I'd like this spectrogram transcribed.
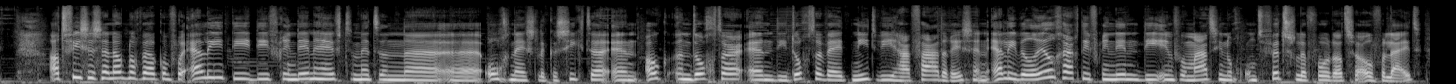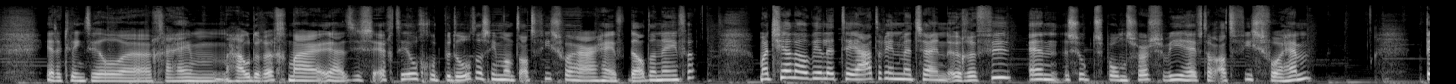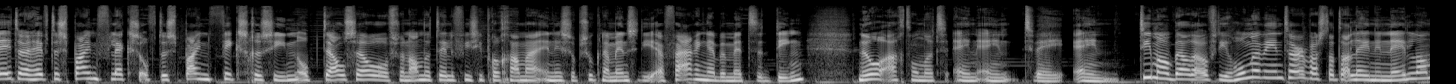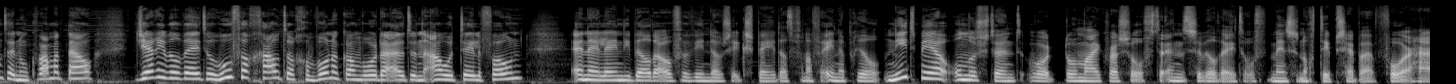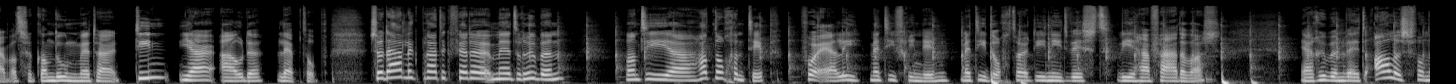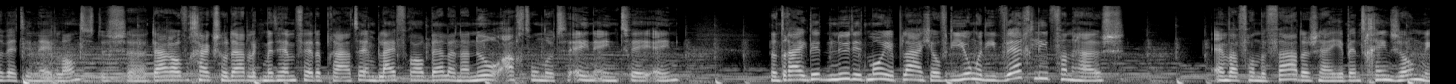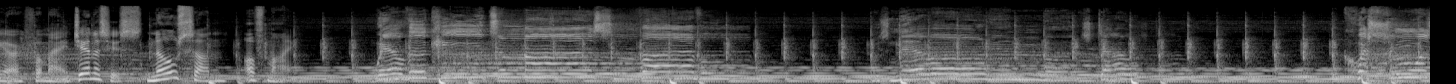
Adviezen zijn ook nog welkom voor Ellie, die die vriendin heeft met een uh, ongeneeslijke ziekte. En ook een dochter. En die dochter weet niet wie haar vader is. En Ellie wil heel graag die vriendin die informatie nog ontfutselen voordat ze overlijdt. Ja, dat klinkt heel uh, geheimhouderig. Maar ja, het is echt heel goed bedoeld. Als iemand advies voor haar heeft, bel dan even. Marcello wil het theater in met zijn revue en zoekt sponsors. Wie heeft er advies voor hem? Peter heeft de Spineflex of de Spinefix gezien op Telcel of zo'n ander televisieprogramma... en is op zoek naar mensen die ervaring hebben met het ding. 0800-1121. Timo belde over die hongerwinter. Was dat alleen in Nederland en hoe kwam het nou? Jerry wil weten hoeveel goud er gewonnen kan worden uit een oude telefoon... En Helene die belde over Windows XP... dat vanaf 1 april niet meer ondersteund wordt door Microsoft. En ze wil weten of mensen nog tips hebben voor haar... wat ze kan doen met haar 10 jaar oude laptop. Zo dadelijk praat ik verder met Ruben... Want die uh, had nog een tip voor Ellie met die vriendin, met die dochter... die niet wist wie haar vader was. Ja, Ruben weet alles van de wet in Nederland. Dus uh, daarover ga ik zo dadelijk met hem verder praten. En blijf vooral bellen naar 0800 1121. Dan draai ik dit, nu dit mooie plaatje over die jongen die wegliep van huis... en waarvan de vader zei, je bent geen zoon meer van mij. Genesis, no son of mine. Well, the key to my survival was never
